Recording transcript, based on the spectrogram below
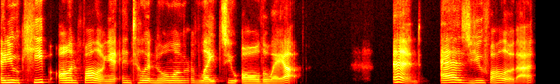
and you keep on following it until it no longer lights you all the way up. And as you follow that,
